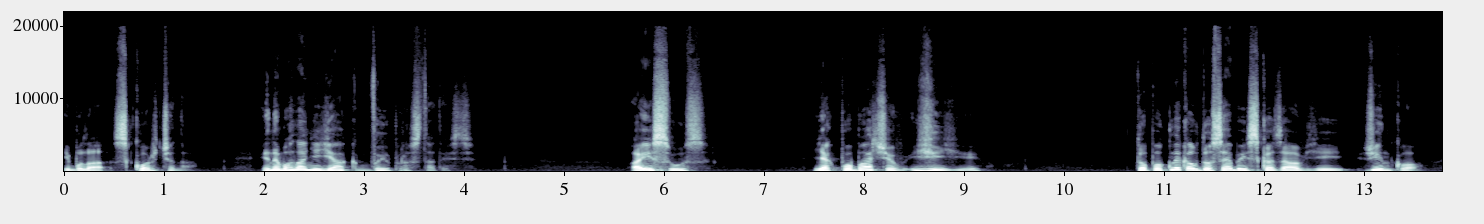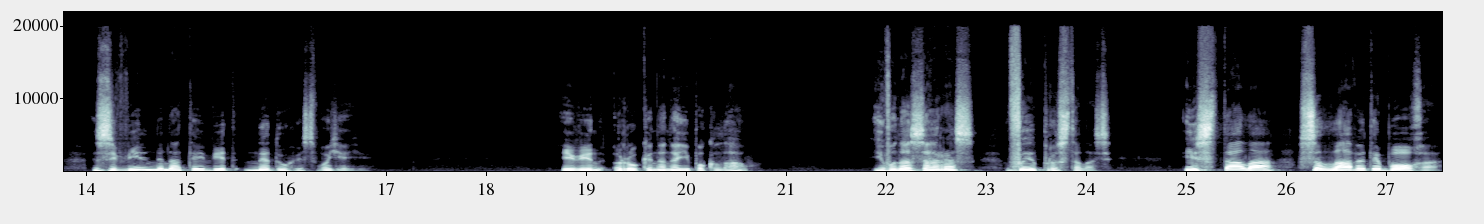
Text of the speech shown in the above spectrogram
і була скорчена, і не могла ніяк випростатись. А Ісус, як побачив її, то покликав до себе і сказав їй: Жінко, звільнена ти від недуги своєї. І він руки на неї поклав, і вона зараз випросталась і стала славити Бога.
